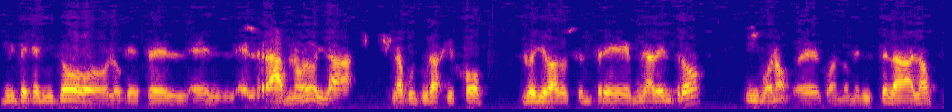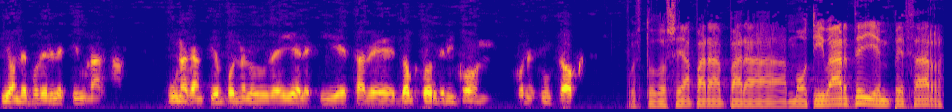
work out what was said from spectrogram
muy pequeñito, lo que es el, el, el rap, ¿no? Y la, la cultura hip hop lo he llevado siempre muy adentro y bueno, eh, cuando me diste la, la, opción de poder elegir una, una canción, pues no lo dudé y elegí esta de Doctor Dre con, con Snoop Dogg. Pues todo sea para, para motivarte y empezar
